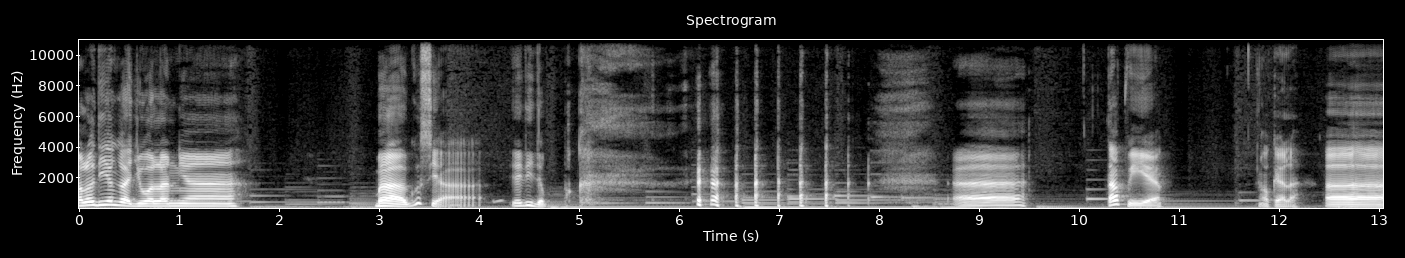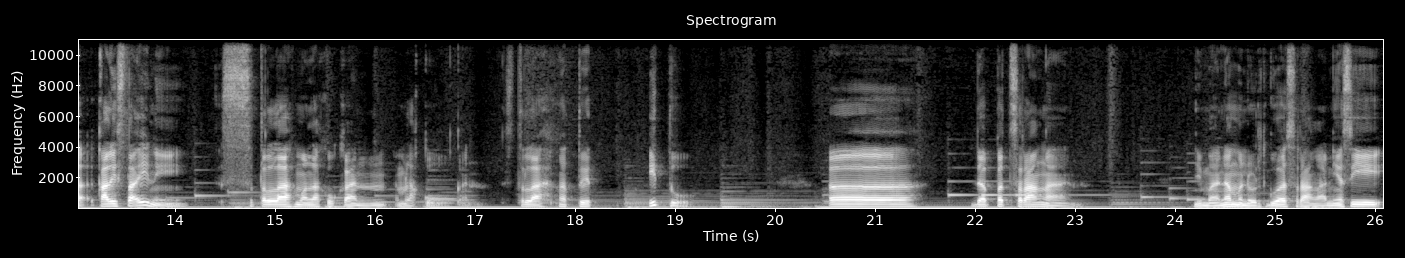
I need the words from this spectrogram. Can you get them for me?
Kalau dia nggak jualannya bagus ya jadi depak. Uh, tapi ya oke okay lah uh, Kalista ini setelah melakukan melakukan setelah nge-tweet itu uh, dapat serangan di mana menurut gue serangannya sih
